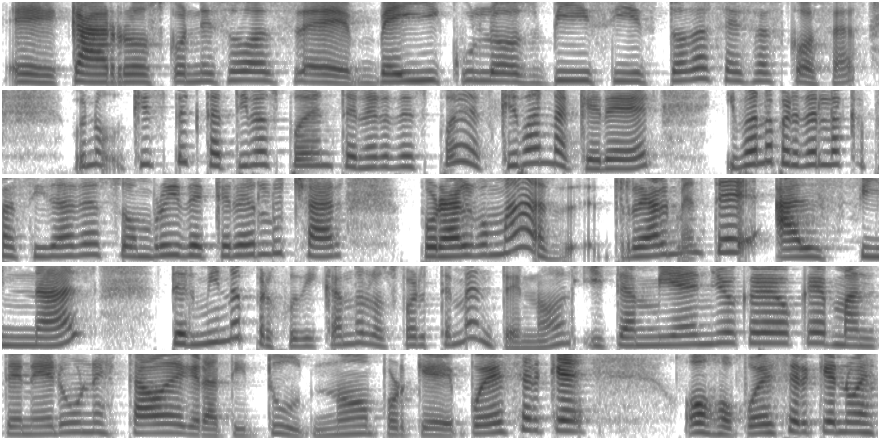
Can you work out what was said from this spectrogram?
eh, carros, con esos eh, vehículos, bicis, todas esas cosas, bueno, ¿qué expectativas pueden tener después? ¿Qué van a querer? Y van a perder la capacidad de asombro y de querer luchar por algo más. Realmente al final termina perjudicándolos fuertemente, ¿no? Y también yo creo que mantener un estado de gratitud, ¿no? Porque puede ser que Ojo, puede ser que no es...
